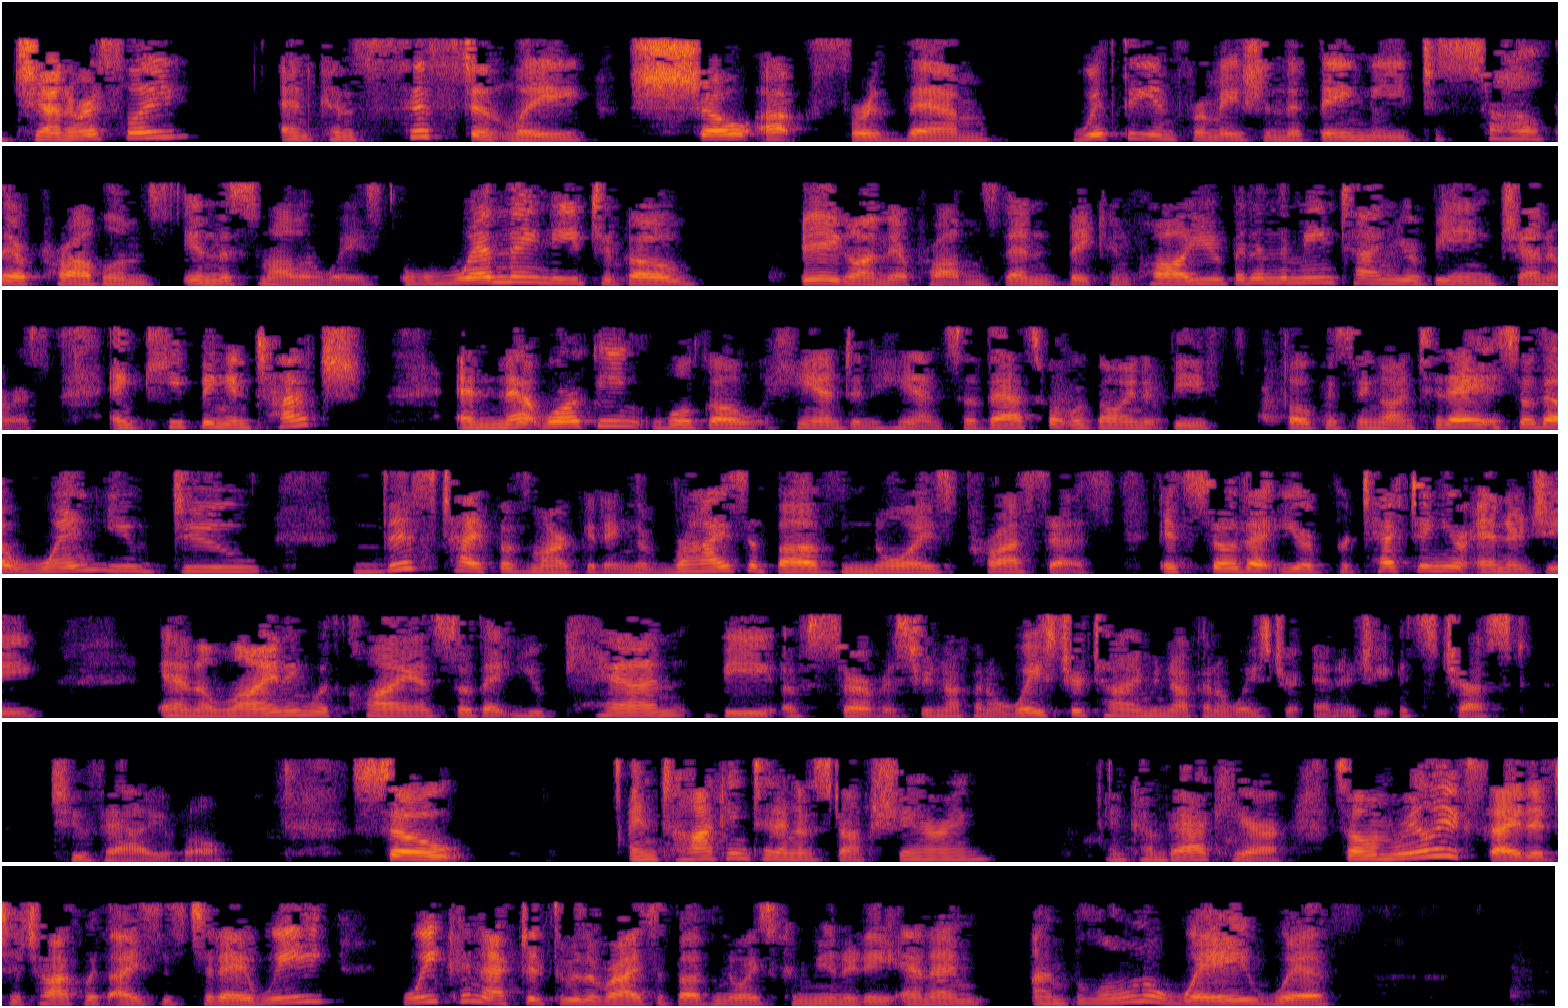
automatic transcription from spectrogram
generously and consistently show up for them with the information that they need to solve their problems in the smaller ways. When they need to go big on their problems, then they can call you. But in the meantime, you're being generous and keeping in touch and networking will go hand in hand. So that's what we're going to be focusing on today so that when you do this type of marketing, the rise above noise process, it's so that you're protecting your energy and aligning with clients so that you can be of service. You're not going to waste your time. You're not going to waste your energy. It's just too valuable. So in talking today, I'm going to stop sharing and come back here. So I'm really excited to talk with Isis today. We, we connected through the Rise Above Noise community and I'm, I'm blown away with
